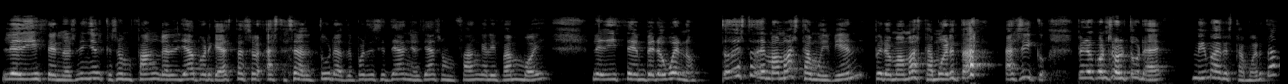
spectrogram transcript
le dicen, los niños que son fangirl ya, porque a estas, a estas alturas, después de siete años, ya son fangirl y fanboy, le dicen, pero bueno, todo esto de mamá está muy bien, pero mamá está muerta, así, pero con soltura, ¿eh? Mi madre está muerta.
